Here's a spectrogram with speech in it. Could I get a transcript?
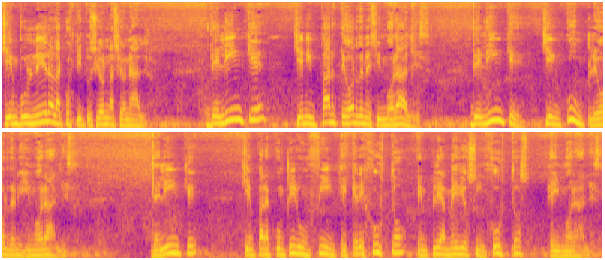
quien vulnera la Constitución Nacional, delinque quien imparte órdenes inmorales, delinque quien cumple órdenes inmorales, delinque quien para cumplir un fin que cree justo emplea medios injustos e inmorales.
